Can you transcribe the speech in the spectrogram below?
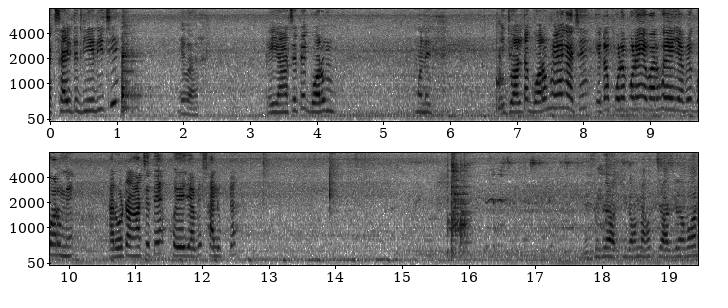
এক সাইডে দিয়ে দিয়েছি। এবার এই আঁচেতে গরম মানে এই জলটা গরম হয়ে গেছে এটা পড়ে পড়ে এবার হয়ে যাবে গরমে আর ওটা আঁচেতে হয়ে যাবে শালুকটা। কি রান্না হচ্ছে আজকে আবার?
